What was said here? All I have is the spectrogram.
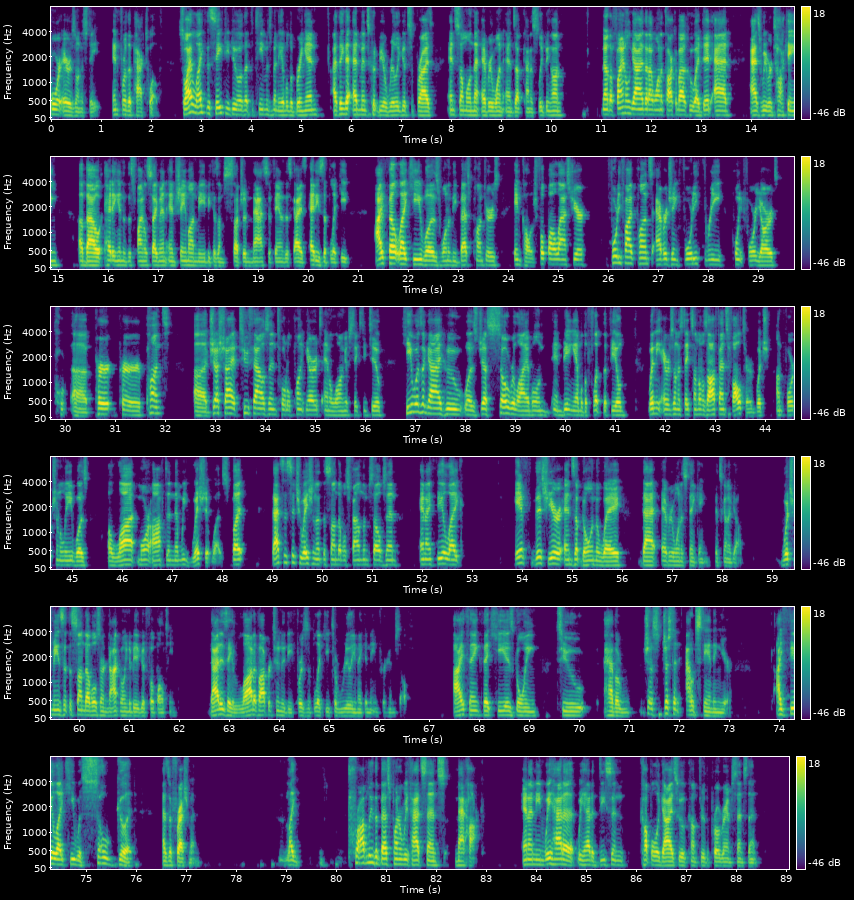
for Arizona State and for the Pac 12. So I like the safety duo that the team has been able to bring in. I think that Edmonds could be a really good surprise and someone that everyone ends up kind of sleeping on. Now, the final guy that I want to talk about, who I did add as we were talking about heading into this final segment, and shame on me because I'm such a massive fan of this guy, is Eddie Czaplicki. I felt like he was one of the best punters in college football last year. 45 punts, averaging 43.4 yards uh, per per punt, uh, just shy of 2,000 total punt yards and a long of 62. He was a guy who was just so reliable in, in being able to flip the field when the Arizona State Sun Devils offense faltered, which unfortunately was a lot more often than we wish it was. But that's the situation that the Sun Devils found themselves in. And I feel like if this year ends up going the way that everyone is thinking it's going to go, which means that the Sun Devils are not going to be a good football team. That is a lot of opportunity for Czaplicki to really make a name for himself. I think that he is going to have a just just an outstanding year. I feel like he was so good as a freshman. Like probably the best punter we've had since Matt Haack. And I mean, we had a we had a decent couple of guys who have come through the program since then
